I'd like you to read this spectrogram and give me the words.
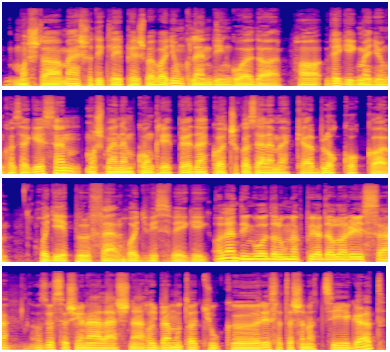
Most a második lépésben vagyunk, landing oldal. Ha végig megyünk az egészen, most már nem konkrét példákkal, csak az elemekkel, blokkokkal hogy épül fel, hogy visz végig. A landing oldalunknak például a része az összes ilyen állásnál, hogy bemutatjuk részletesen a céget,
